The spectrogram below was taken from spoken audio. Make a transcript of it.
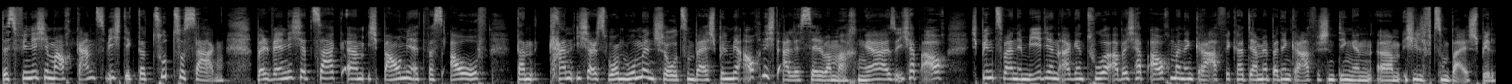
Das finde ich immer auch ganz wichtig dazu zu sagen, weil wenn ich jetzt sage, ähm, ich baue mir etwas auf, dann kann ich als One-Woman-Show zum Beispiel mir auch nicht alles selber machen. Ja? Also ich habe auch, ich bin zwar eine Medienagentur, aber ich habe auch meinen Grafiker, der mir bei den grafischen Dingen ähm, hilft zum Beispiel.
